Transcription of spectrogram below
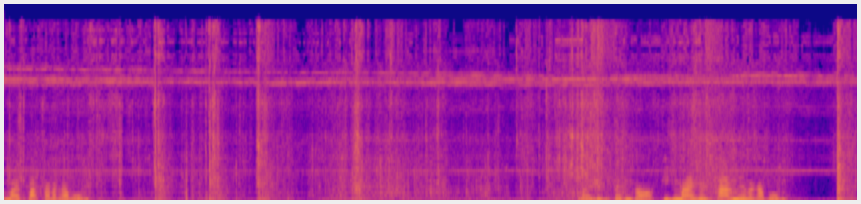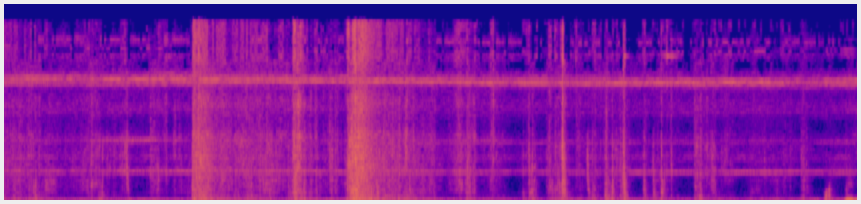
เอาไม้ปักก่อนนะครับผม ไม้ดึงเต็นท์ก็กิ่งไม้ข้างๆนี่แหละครับผมปักดิน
